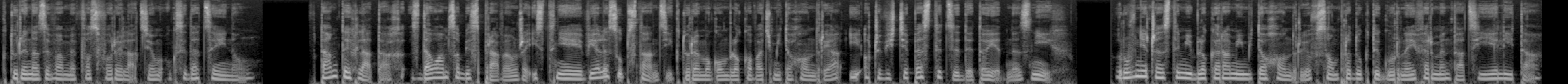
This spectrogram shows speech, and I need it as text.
który nazywamy fosforylacją oksydacyjną. Tamtych latach zdałam sobie sprawę, że istnieje wiele substancji, które mogą blokować mitochondria i oczywiście pestycydy to jedne z nich. Równie częstymi blokerami mitochondriów są produkty górnej fermentacji jelita.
